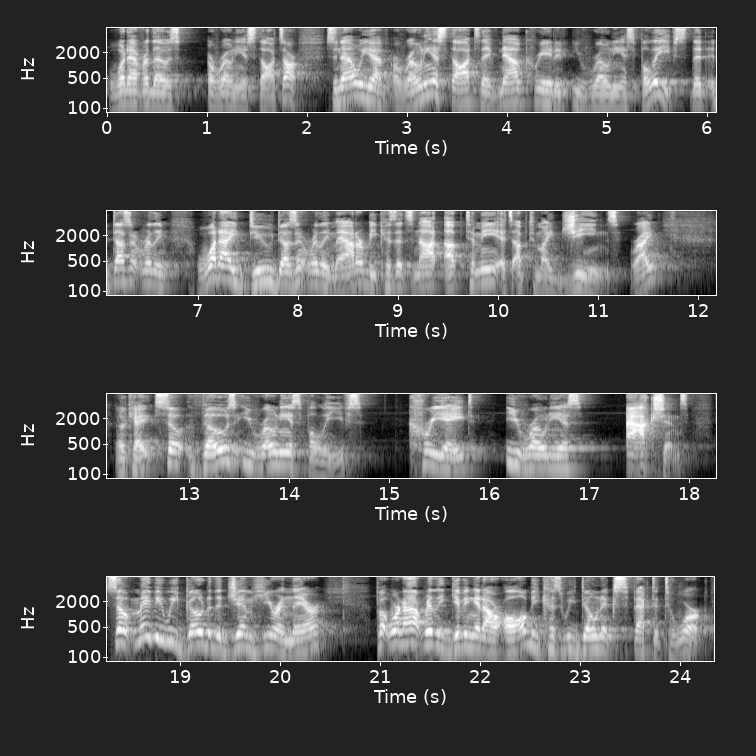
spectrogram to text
whatever those erroneous thoughts are. So now we have erroneous thoughts, they've now created erroneous beliefs that it doesn't really, what I do doesn't really matter because it's not up to me, it's up to my genes, right? Okay, so those erroneous beliefs create erroneous actions. So maybe we go to the gym here and there, but we're not really giving it our all because we don't expect it to work.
